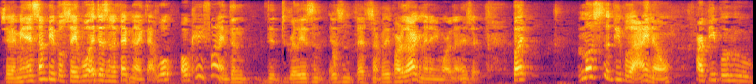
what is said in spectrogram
See what I mean? And some people say, well, it doesn't affect me like that. Well, okay, fine. Then it really isn't. Isn't that's not really part of the argument anymore? Then is it? But most of the people that I know are people who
